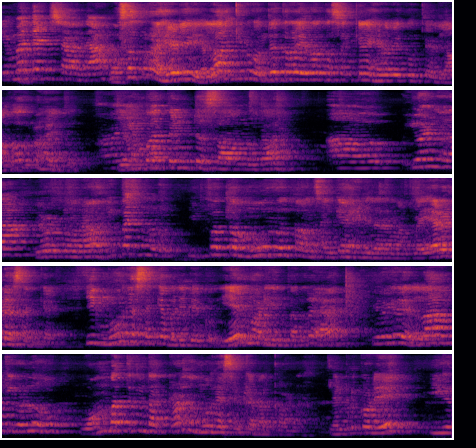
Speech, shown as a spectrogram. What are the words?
ಎಂಬತ್ತೆಂಟು ಸಾವಿರದ. ಹೊಸ ಥರ ಹೇಳಿ ಎಲ್ಲ ಅಂಕಿಗಳು ಒಂದೇ ತರ ಇರುವಂತ ಸಂಖ್ಯೆ ಹೇಳಬೇಕು ಅಂತ ಹೇಳಿ ಯಾವ್ದಾದ್ರು ಆಯ್ತು. ಎಂಬತ್ತೆಂಟು ಸಾವಿರದ ಏಳ್ನೂರ ಏಳ್ನೂರ ಇಪ್ಪತ್ತ್ಮೂರು ಇಪ್ಪತ್ತ ಮೂರು ಅಂತ ಒಂದು ಸಂಖ್ಯೆ ಹೇಳಿದ್ದಾರೆ ಮಕ್ಕಳ ಎರಡನೇ ಸಂಖ್ಯೆ. ಈಗ ಮೂರನೇ ಸಂಖ್ಯೆ ಬರಿಬೇಕು. ಏನ್ ಮಾಡಿ ಅಂತಂದ್ರೆ ಇವಾಗ ಎಲ್ಲಾ ಅಂಕಿಗಳನ್ನು ಒಂಬತ್ತರಿಂದ ಕಳೆದು ಮೂರನೇ ಸಂಖ್ಯೆ ಬರ್ಕೊಳ್ಳೋಣ. ನೆನ್ಪಿಟ್ಕೊಳ್ಳಿ ಈಗ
